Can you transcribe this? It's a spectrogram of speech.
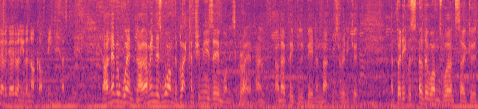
You ever go to any of the knockoff Peaky festivals? I never went. No, I mean, there's one. The Black Country Museum one is great. Apparently, I know people who've been, and that was really good. But it was other ones weren't so good,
